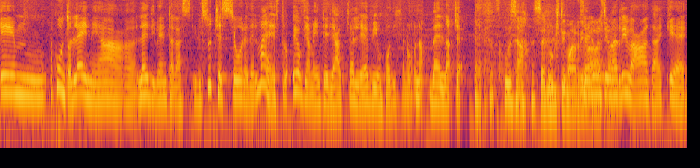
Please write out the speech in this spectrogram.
E mm, appunto lei ne ha lei diventa la- il successore del maestro e ovviamente gli altri allievi un po' dicono no bella cioè eh, scusa. Sei l'ultima arrivata. sei l'ultima arrivata e che è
